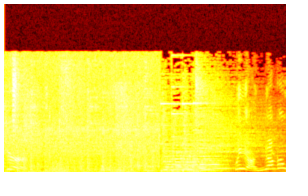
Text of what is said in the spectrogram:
faster! We are number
